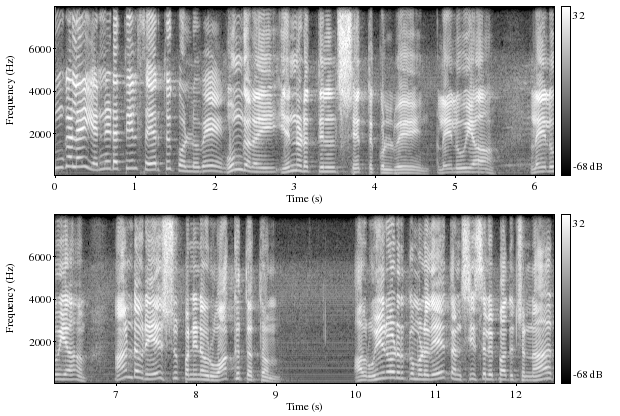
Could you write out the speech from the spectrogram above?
உங்களை என்னிடத்தில் சேர்த்துக் கொள்ளுவேன். உங்களை என்னிடத்தில் சேர்த்துக் கொள்வேன். லேலூயா லேலூயா ஆண்டவர் இயேசு பண்ணின ஒரு வாக்கு தத்துவம் அவர் உயிரோடு இருக்கும் பொழுதே தன் சீசலை பார்த்து சொன்னார்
